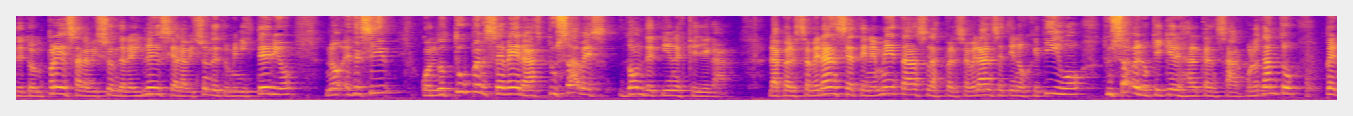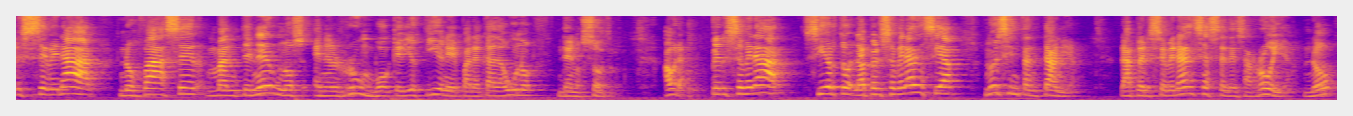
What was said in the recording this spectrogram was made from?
de tu empresa, la visión de la iglesia, la visión de tu ministerio, ¿no? Es decir, cuando tú perseveras, tú sabes dónde tienes que llegar. La perseverancia tiene metas, la perseverancia tiene objetivo, tú sabes lo que quieres alcanzar. Por lo tanto, perseverar nos va a hacer mantenernos en el rumbo que Dios tiene para cada uno de nosotros. Ahora, perseverar, ¿cierto? La perseverancia no es instantánea. La perseverancia se desarrolla, ¿no?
